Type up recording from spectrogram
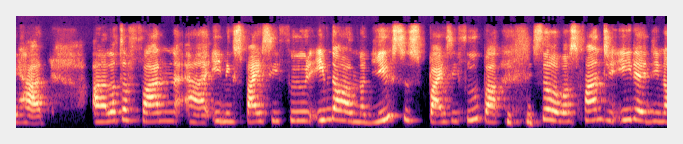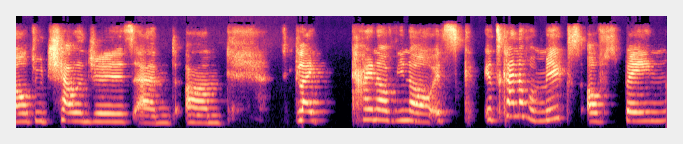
we had a lot of fun uh, eating spicy food, even though I'm not used to spicy food, but still it was fun to eat it, you know, do challenges and um, like kind of, you know, it's it's kind of a mix of Spain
